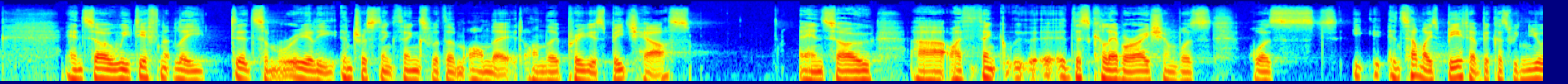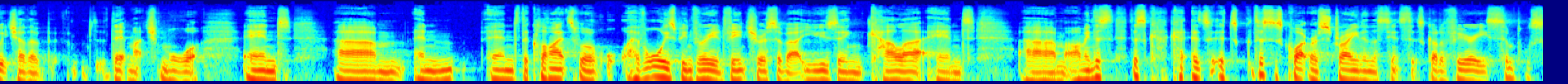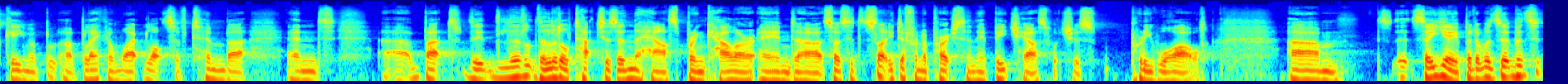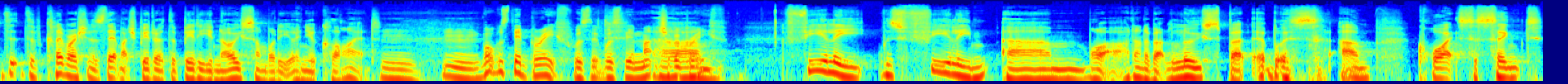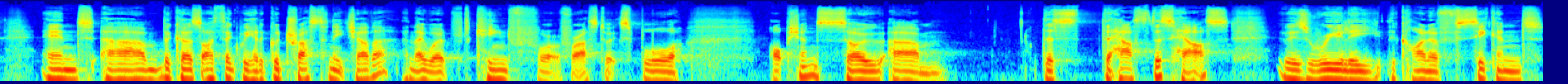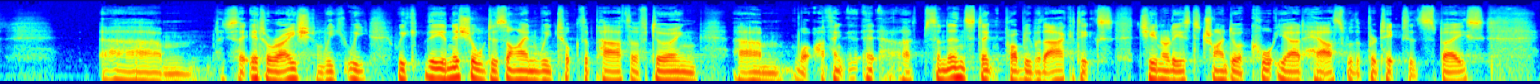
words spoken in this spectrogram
And so we definitely did some really interesting things with them on that on the previous beach house. And so uh, I think this collaboration was was in some ways better because we knew each other that much more, and um, and and the clients have always been very adventurous about using color and um, I mean this this it's, it's this is quite restrained in the sense that it's got a very simple scheme of uh, black and white, lots of timber, and uh, but the little the little touches in the house bring color, and uh, so it's a slightly different approach than their beach house, which is pretty wild. Um, so yeah, but it was, it was the, the, collaboration is that much better. The better you know somebody and your client. Mm. Mm. What was their brief? Was there was there much of a Um, brief? Fairly was fairly um, well. I don't know about loose, but it was um, quite succinct and um, because I think we had a good trust in each other, and they were keen for for us to explore options. So um, this the house, this house, is really the kind of second. Um, say iteration. We, we, we, the initial design, we took the path of doing um, what I think uh, uh, it's an instinct, probably with architects generally, is to try and do a courtyard house with a protected space,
